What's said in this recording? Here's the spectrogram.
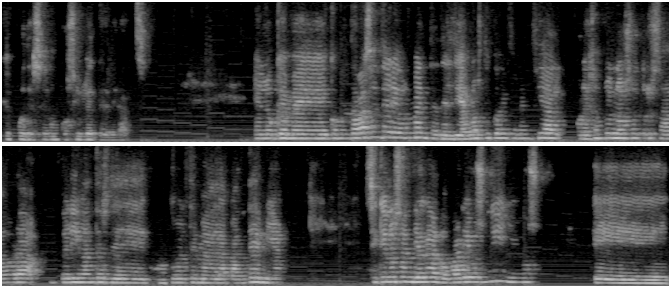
que puede ser un posible TDAH. En lo que me comentabas anteriormente del diagnóstico diferencial, por ejemplo, nosotros ahora, un pelín antes de con todo el tema de la pandemia, sí que nos han llegado varios niños eh,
